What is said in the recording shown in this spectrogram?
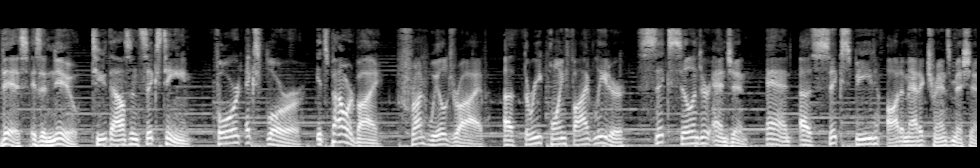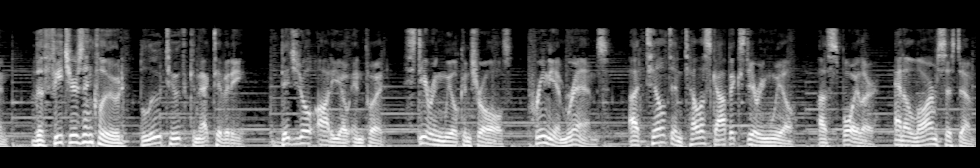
This is a new 2016 Ford Explorer. It's powered by front wheel drive, a 3.5 liter six cylinder engine, and a six speed automatic transmission. The features include Bluetooth connectivity, digital audio input, steering wheel controls, premium rims, a tilt and telescopic steering wheel, a spoiler, an alarm system,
